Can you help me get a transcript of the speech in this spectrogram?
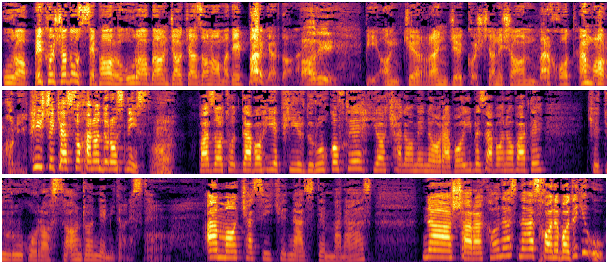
او را بکشد و سپاه او را به آنجا که از آن آمده برگرداند. آری. بی آنکه رنج کشتنشان بر خود هموار کنیم. هیچ یک از سخنان درست نیست. و ذات و دواهی پیر دروغ گفته یا کلام ناروایی به زبان آورده که دروغ و راست آن را نمی‌دانسته. اما کسی که نزد من است نه شرکان است نه از خانواده او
